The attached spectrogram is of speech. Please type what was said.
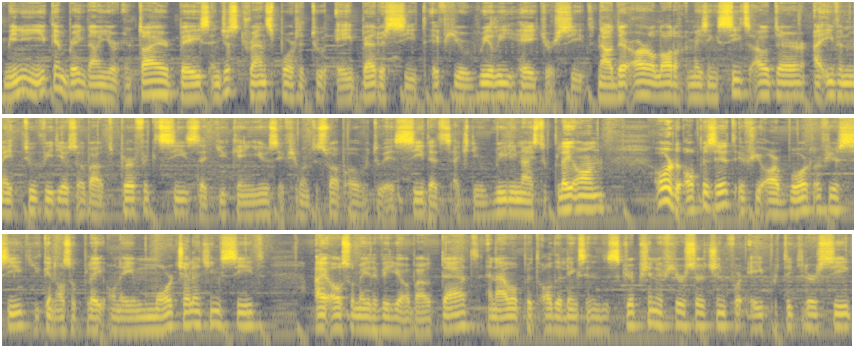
meaning you can break down your entire base and just transport it to a better seat if you really hate your seat. Now there are a lot of amazing seats out there. I even made two videos about perfect seats that you can use if you want to swap over to a seat that's actually really nice to play on. Or the opposite, if you are bored of your seat, you can also play on a more challenging seat. I also made a video about that and I will put all the links in the description if you're searching for a particular seed.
